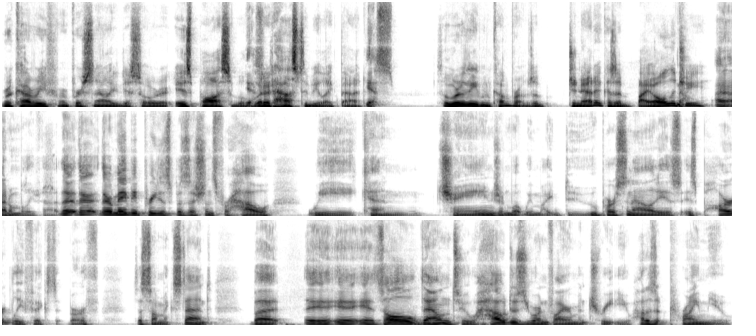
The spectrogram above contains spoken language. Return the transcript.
recovery from a personality disorder is possible, Yes. but it has to be like that. Yes. So where did it even come from? Is it genetic? Is it biology? I, I don't believe that. There, there, there may be predispositions for how we can change and what we might do. Personality is, is partly fixed at birth to some extent, but i i it's all down to how does your environment treat you? How does it prime you?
